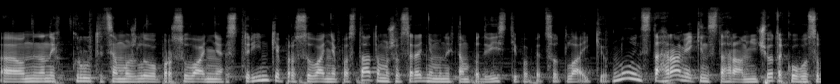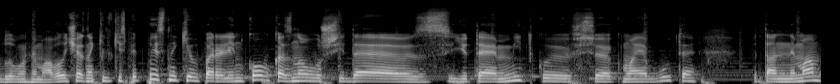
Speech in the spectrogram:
вони на них крутиться, можливо, просування сторінки, просування поста, тому що в середньому у них там по 200, по 500 лайків. Ну, інстаграм як інстаграм, нічого такого особливого нема. Величезна кількість підписників, перелінковка знову ж іде з UTM-міткою, все як має бути. Питань нема.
